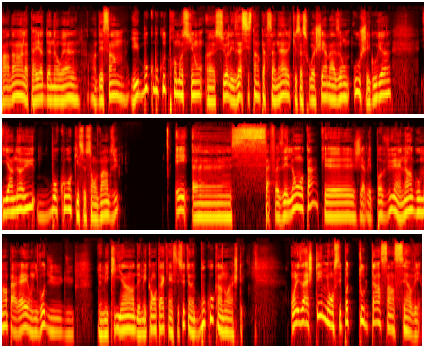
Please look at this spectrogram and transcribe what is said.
pendant la période de Noël, en décembre, il y a eu beaucoup, beaucoup de promotions euh, sur les assistants personnels, que ce soit chez Amazon ou chez Google. Il y en a eu beaucoup qui se sont vendus. Et euh, ça faisait longtemps que j'avais pas vu un engouement pareil au niveau du, du, de mes clients, de mes contacts, et ainsi de suite. Il y en a beaucoup qui en ont acheté. On les a achetés, mais on sait pas tout le temps s'en servir.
